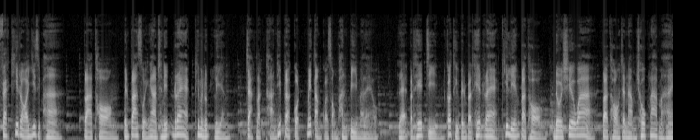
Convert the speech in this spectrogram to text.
แฟกต์ที่ 125 ปลาทองเป็นปลาสวยงามชนิดแรกที่มนุษย์เลี้ยง จากหลักฐานที่ปรากฏไม่ต่ำกว่า 2,000 ปีมาแล้ว และประเทศจีนก็ถือเป็นประเทศแรกที่เลี้ยงปลาทอง โดยเชื่อว่าปลาทองจะนำโชคลาภมาให้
